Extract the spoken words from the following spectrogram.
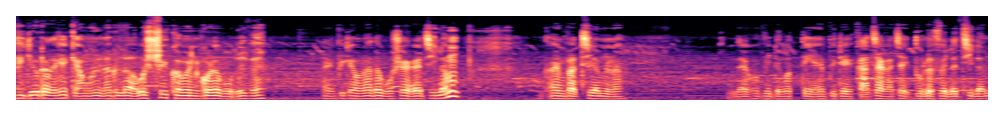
ভিডিওটা দেখে কেমন লাগল অবশ্যই কমেন্ট করে বলবে। আমি পিঠে বানাতে বসে গেছিলাম, আমি পাচ্ছিলাম না। দেখো পিঠে করতে আমি পিঠে কাঁচা কাঁচাই তুলে ফেলেছিলাম।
